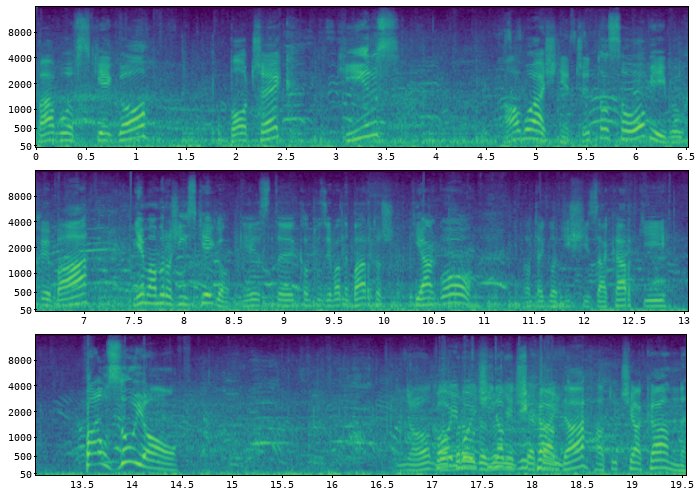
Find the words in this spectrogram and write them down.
Pawłowskiego. Boczek, Kirs, no właśnie, czy to Sołowiej był chyba? Nie ma Mrozińskiego. Jest e, kontuzjowany Bartosz Tiago. Do tego dziś za kartki pauzują. No, Koi Wojcinowi Hajda, a tu Ciakan.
